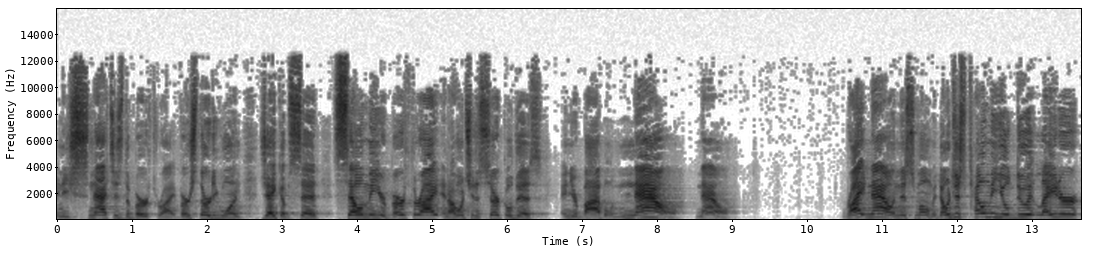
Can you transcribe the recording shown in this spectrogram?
and he snatches the birthright. Verse 31, Jacob said, Sell me your birthright, and I want you to circle this in your Bible. Now, now. Right now, in this moment. Don't just tell me you'll do it later.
